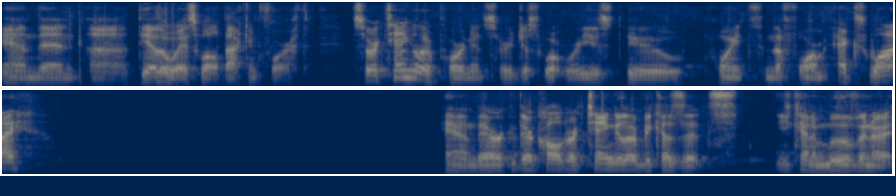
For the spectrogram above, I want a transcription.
and then uh, the other way as well, back and forth. So rectangular coordinates are just what we're used to, points in the form xy, and they're they're called rectangular because it's you kind of move in a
